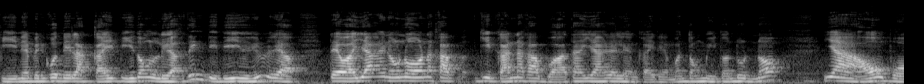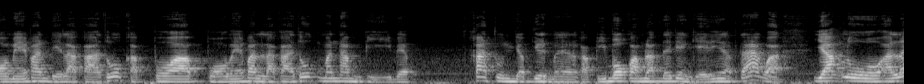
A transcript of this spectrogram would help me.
ปีเนี่ยเป็นคนที่รักไก่ปีต้องเลือกสิ่งที่ดีอยู่ที่เดียว แต่ว่าอยากให้น้องๆนะครับกีดกันนะครับว่าถ้าอยากได้เลี้ยงไก่เนี่ยมันต้องมีต้นทุนเนาะ อย่าเอาพ่อแม่พันธุ์ที่ราคาถูกกับเพราะว่าพ่อแม่พันธุ์ราคาถูกมันทำผีแบบค่าทุนหยับยืนมาเลยนะครับปีบอกความลับได้เพียงแค่นี้นะถ้ากว่า อยากรู้อะไร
